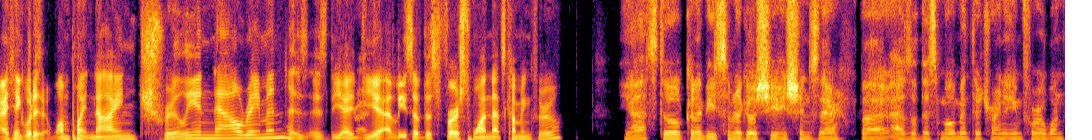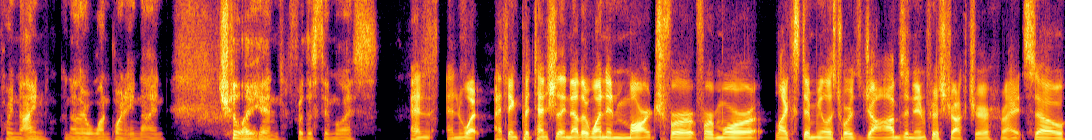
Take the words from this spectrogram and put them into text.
I think what is it, 1.9 trillion now, Raymond? Is is the idea right. at least of this first one that's coming through? Yeah, still going to be some negotiations there, but as of this moment, they're trying to aim for a 1.9, another 1.89 trillion for the stimulus. And and what I think potentially another one in March for for more like stimulus towards jobs and infrastructure, right? So,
